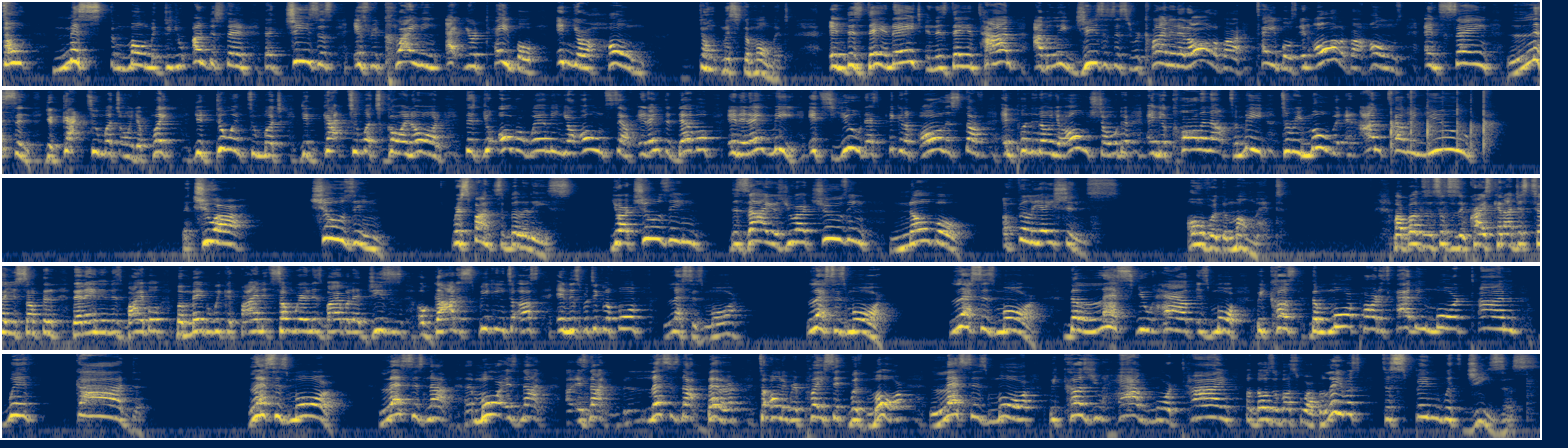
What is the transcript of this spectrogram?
Don't miss the moment. Do you understand that Jesus is reclining at your table in your home? Don't miss the moment. In this day and age, in this day and time, I believe Jesus is reclining at all of our tables, in all of our homes, and saying, Listen, you got too much on your plate. You're doing too much. You got too much going on. You're overwhelming your own self. It ain't the devil and it ain't me. It's you that's picking up all this stuff and putting it on your own shoulder, and you're calling out to me to remove it. And I'm telling you, that you are choosing responsibilities. You are choosing desires. You are choosing noble affiliations over the moment. My brothers and sisters in Christ, can I just tell you something that ain't in this Bible, but maybe we could find it somewhere in this Bible that Jesus or God is speaking to us in this particular form? Less is more. Less is more. Less is more. The less you have is more because the more part is having more time with God. Less is more. Less is not, more is not, uh, is not, less is not better to only replace it with more. Less is more because you have more time for those of us who are believers to spend with Jesus.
